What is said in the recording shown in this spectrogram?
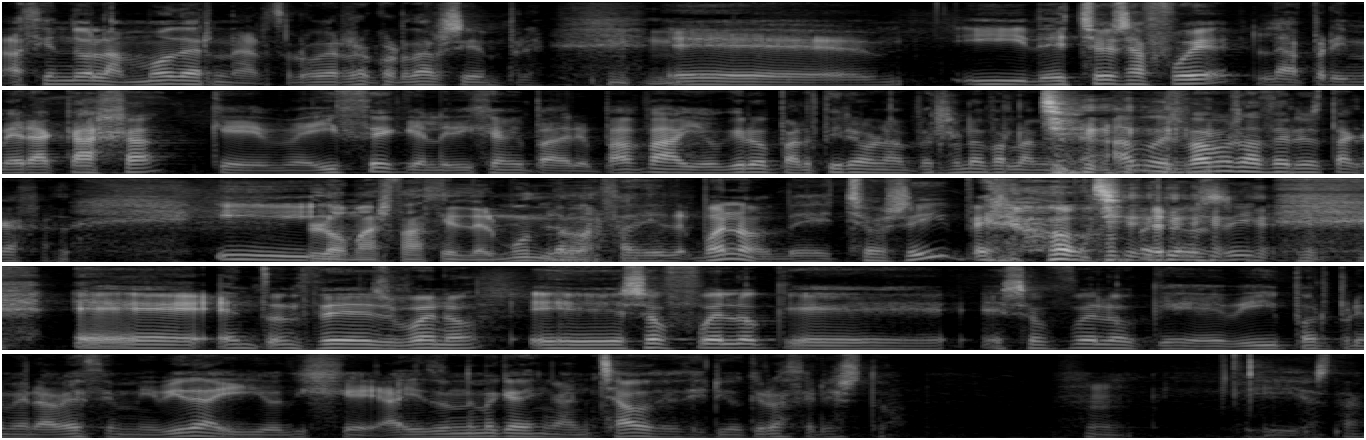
haciendo la Modern Art, lo voy a recordar siempre. Eh, y de hecho esa fue la primera caja que me hice, que le dije a mi padre, papá, yo quiero partir a una persona por la mitad. ah, pues vamos a hacer esta caja. Y, Lo más fácil del mundo. lo más fácil. Bueno, de hecho sí, pero, pero sí. Eh, entonces, bueno, eso fue lo que eso fue lo que vi por primera vez en mi vida y yo dije, ahí es donde me quedé enganchado, de decir, yo quiero hacer esto. Hmm. Y ya está.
